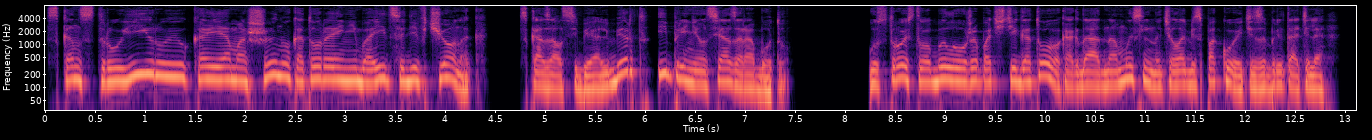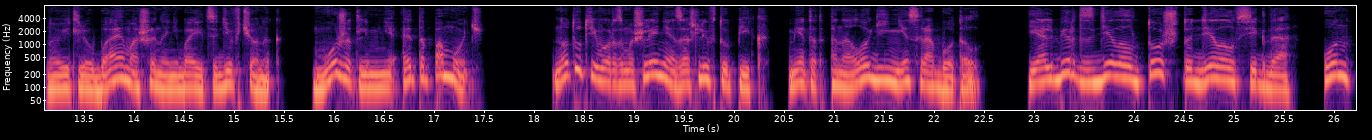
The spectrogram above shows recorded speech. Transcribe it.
«Сконструирую-ка я машину, которая не боится девчонок», сказал себе Альберт и принялся за работу. Устройство было уже почти готово, когда одна мысль начала беспокоить изобретателя. Но ведь любая машина не боится девчонок. Может ли мне это помочь? Но тут его размышления зашли в тупик. Метод аналогии не сработал. И Альберт сделал то, что делал всегда. Он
